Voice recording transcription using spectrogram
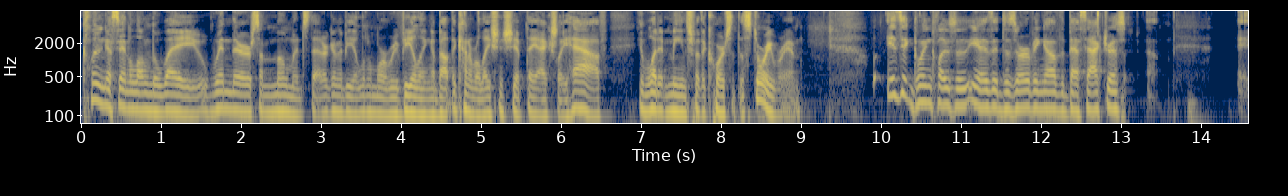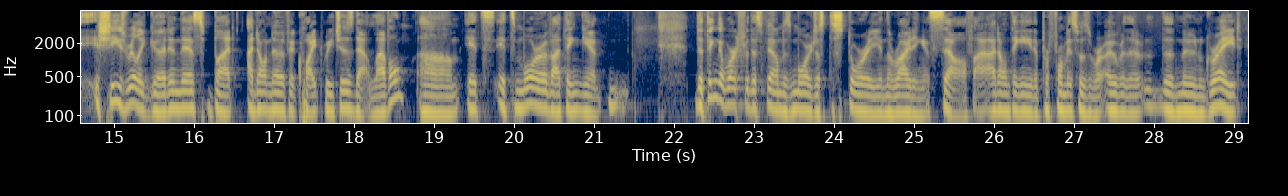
cluing us in along the way when there are some moments that are going to be a little more revealing about the kind of relationship they actually have and what it means for the course of the story we're in. Is it Glenn Close? You know, is it deserving of the best actress? She's really good in this, but I don't know if it quite reaches that level. Um, it's it's more of I think you know the thing that worked for this film is more just the story and the writing itself. I, I don't think any of the performances were over the the moon great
